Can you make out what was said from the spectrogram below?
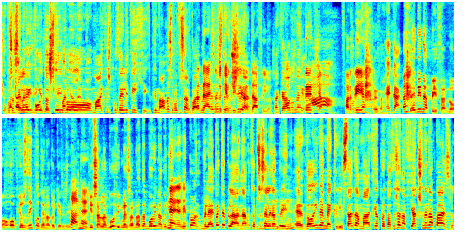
Και που θα σας κάνει έλεγα την για το βόλτα και η στίβο Μαριαλένα. μάχης που θέλει τύχη. Θυμάμαι στο πρώτο survivor. Φαντάζεσαι να έπαιρνε το στην κερδίσει ο ουσία Τριαντάφυλλος. Να κάνουν. Τέτοια. Φαρδία. Εντάξει. Δεν είναι απίθανο οποιοδήποτε να το κερδίσει. Σωστά, ναι. Και η Σαλαγκούδη μέσα να ήταν μπορεί να το Ναι, κερδίσει. ναι, ναι. Λοιπόν, βλέπετε πλάνα από αυτό που σας έλεγα πριν. Εδώ είναι με κλειστά τα μάτια, προσπαθούσαν να φτιάξουν ένα puzzle.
